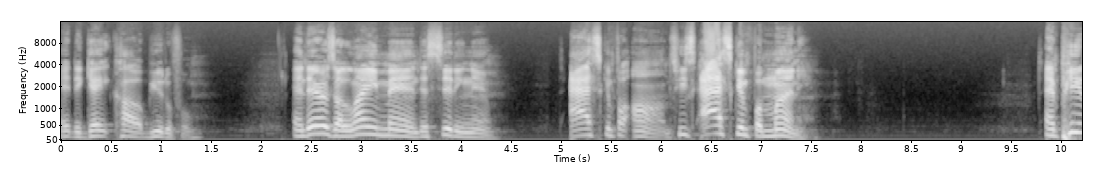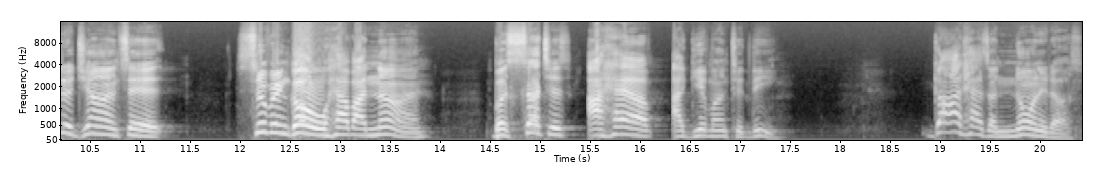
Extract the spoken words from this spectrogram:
at the gate called Beautiful. And there is a lame man that's sitting there asking for alms. He's asking for money. And Peter John said, Silver and gold have I none, but such as I have, I give unto thee. God has anointed us,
